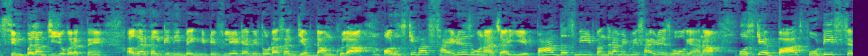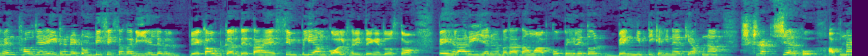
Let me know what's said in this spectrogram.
सिंपल हम चीज़ों को रखते हैं। अगर कल के दिन बैंक निफ्टी फ्लेट या फिर थोड़ा सा गेप डाउन खुला, और उसके बाद साइडवेज होना चाहिए पाँच दस मिनट, पंद्रह मिनट भी साइडवेज हो गया ना, उसके बाद forty seven thousand eight hundred twenty six अगर ये लेवल ब्रेकआउट कर देता है सिंपली हम कॉल खरीदेंगे दोस्तों। पहला रीजन मैं बताता हूँ आपको, पहले तो बैंक निफ्टी कहीं ना कहीं अपना स्ट्रक्चर को, अपना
